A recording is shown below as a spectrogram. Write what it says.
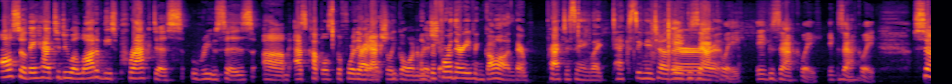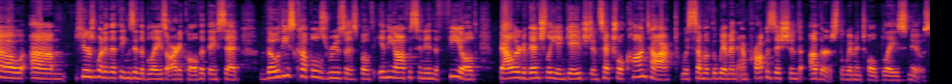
Also, they had to do a lot of these practice ruses um, as couples before they Right. would actually go on a like mission. before they're even gone, they're practicing like texting each other. Exactly. Exactly. Exactly. So um, here's one of the things in the Blaze article that they said though these couples' ruses, both in the office and in the field, Ballard eventually engaged in sexual contact with some of the women and propositioned others, the women told Blaze News.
